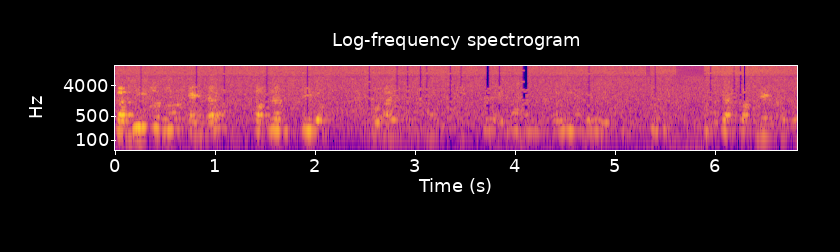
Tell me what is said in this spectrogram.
कभी तो दोनों टेंडर अपना हो पाई आपको अपडेट कर दो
